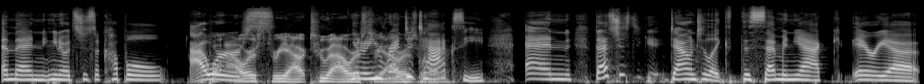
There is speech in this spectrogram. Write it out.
and then you know it's just a couple hours. hours, three hours, two hours. you know, you rent hours, a whatever. taxi, and that's just to get down to like the Seminyak area,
